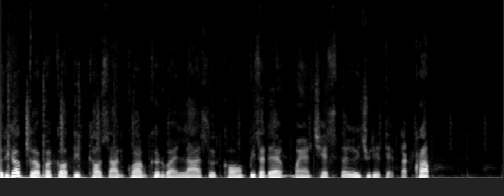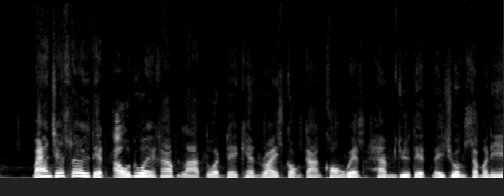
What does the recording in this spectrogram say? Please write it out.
วัสดีครับ กลับมาเกาะติดข่าวสารความเคลื่อนไหวล่าสุดของปีศาจแดงแมนเชสเตอร์ยูไนเต็ดนะครับแมนเชสเตอร์ยูไนเต็ดเอาด้วยครับล่าตัวเดค a นไรส์กองกลางของเวสต์แฮมยูไนเต็ดในช่วงซัมเมอร์นี้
